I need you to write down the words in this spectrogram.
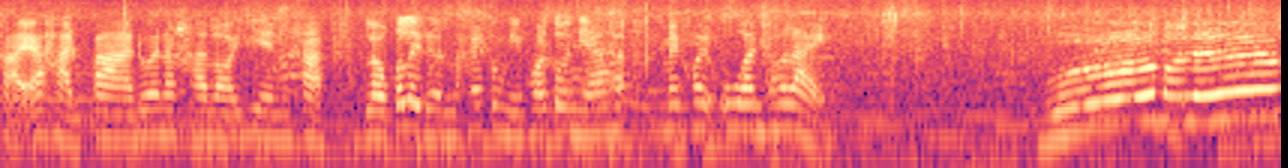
ขายอาหารปลาด้วยนะคะร้อยเยนค่ะ เราก็เลยเดินมาให้ตรงนี้ เพราะตัวเนี้ยไม่ค่อยอ้วนเท่าไหร่เว้อมาแล้ว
